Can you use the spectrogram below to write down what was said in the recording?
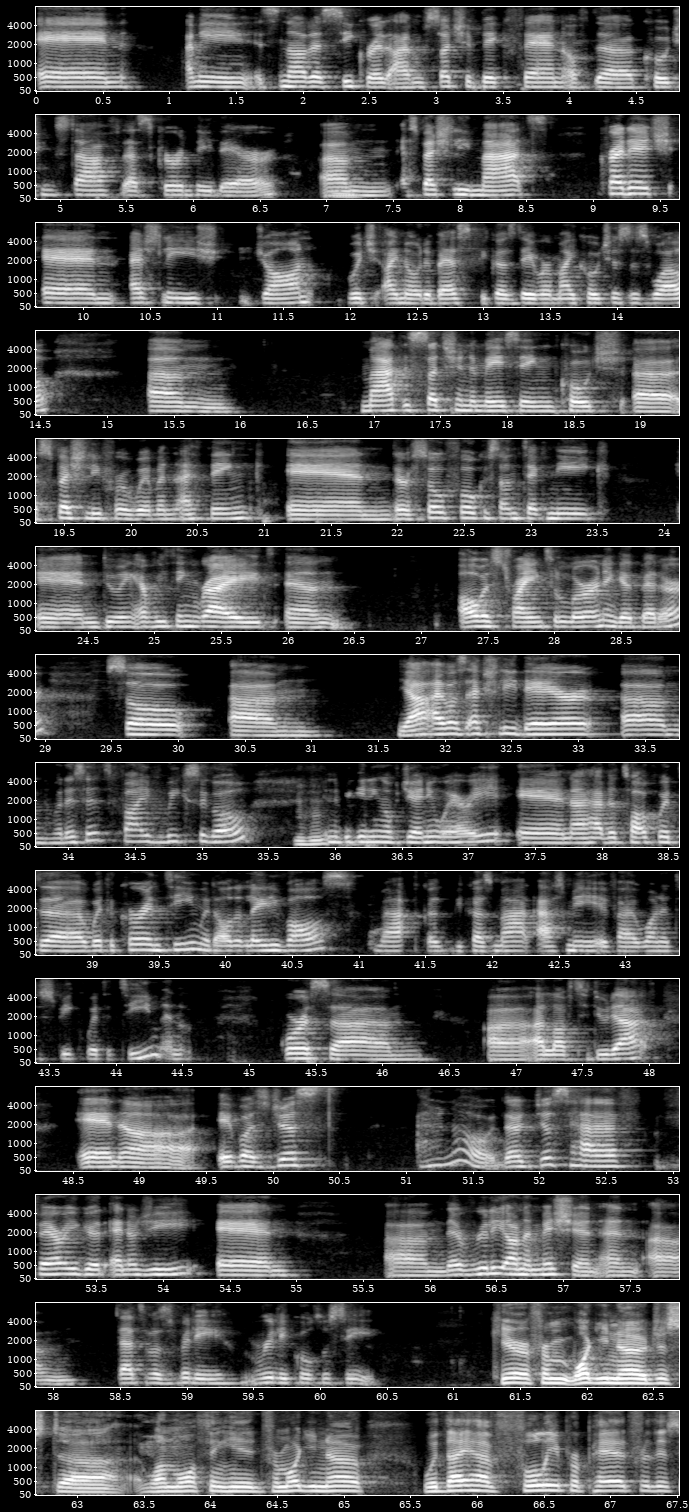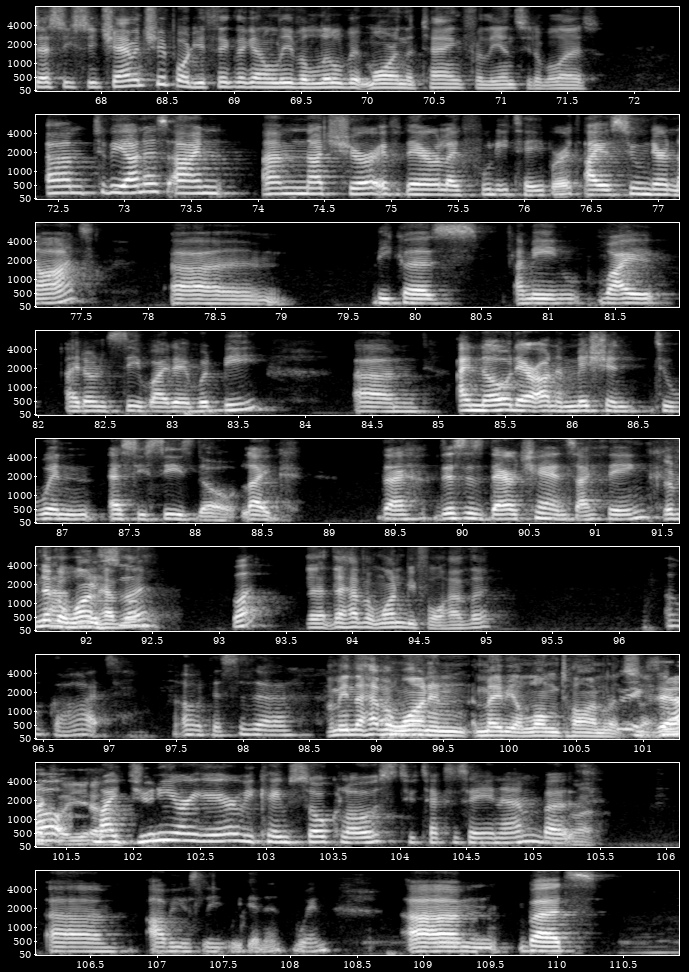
And I mean, it's not a secret. I'm such a big fan of the coaching staff that's currently there, um, especially Matt Kredich and Ashley John, which I know the best because they were my coaches as well. Um, Matt is such an amazing coach, uh, especially for women, I think. And they're so focused on technique and doing everything right and always trying to learn and get better. So, um, yeah, I was actually there, um, what is it, five weeks ago Mhm. in the beginning of January. And I had a talk with the, with the current team, with all the Lady Vols, Matt, because- because Matt asked me if I wanted to speak with the team. And of course, um, uh, I love to do that. And uh, it was just, I don't know, they just have very good energy and um, they're really on a mission. And um, that was really, really cool to see. Kira, from what you know, just uh, one more thing here. From what you know, would they have fully prepared for this SEC championship, or do you think they're going to leave a little bit more in the tank for the NCAA's? Um, to be honest, I'm I'm not sure if they're like fully tapered. I assume they're not, um, because I mean, why? I don't see why they would be. Um, I know they're on a mission to win SECs though. Like that, this is their chance. I think They've never Um, won, have so- they? What? they? They haven't won before, have they? Oh God! Oh, this is a I mean, they haven't won in maybe a long time. Let's say. Exactly. No, yeah. My junior year, we came so close to Texas A&M, but Right. um, obviously we didn't win. Um, but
